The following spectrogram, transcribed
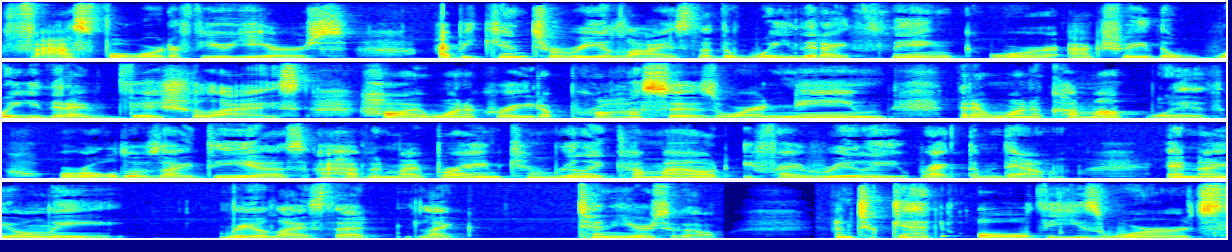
Fast forward a few years, I began to realize that the way that I think, or actually the way that I visualize how I want to create a process or a name that I want to come up with, or all those ideas I have in my brain, can really come out if I really write them down. And I only realized that like 10 years ago. And to get all these words,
